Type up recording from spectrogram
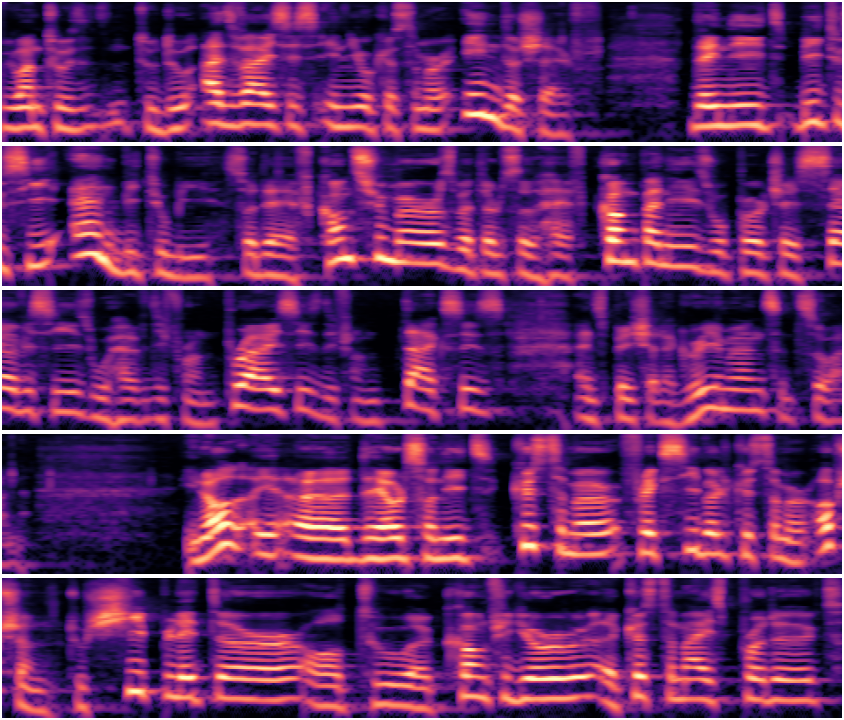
you want to, to do advices in your customer in the shelf. They need B2C and B2B. So they have consumers, but also have companies who purchase services, who have different prices, different taxes, and special agreements, and so on. You know, uh, they also need customer, flexible customer option to ship later or to uh, configure a customized product.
